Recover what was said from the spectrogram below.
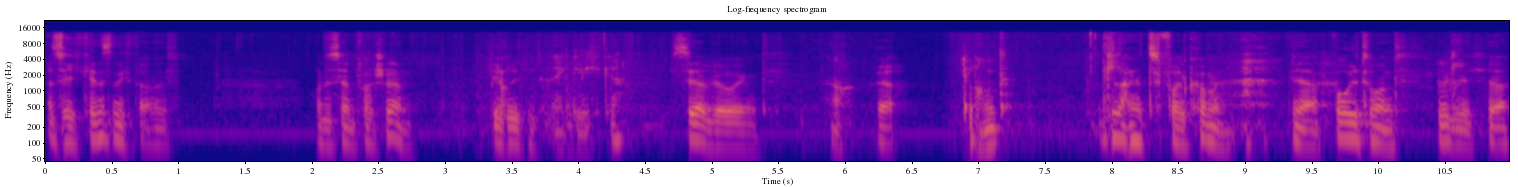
Also ich kenne es nicht anders. Und es ist einfach schön. Beruhigend eigentlich, gell? Sehr beruhigend. Ja. Ja. Gelangt. Langt vollkommen. Ja, wohltuend, wirklich, ja.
